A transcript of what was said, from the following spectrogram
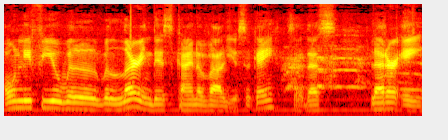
only few will will learn this kind of values. Okay, so that's letter A.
